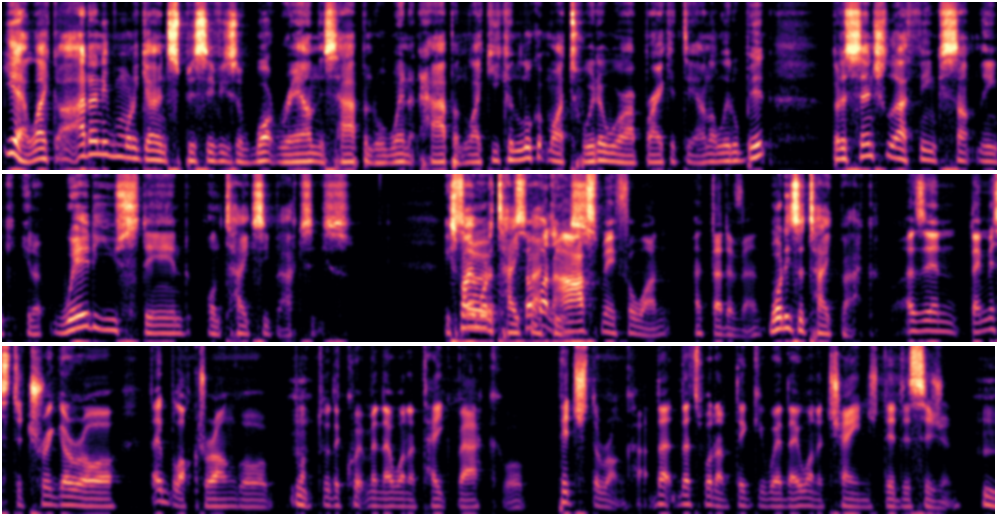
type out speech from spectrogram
Yeah, like I don't even want to go in specifics of what round this happened or when it happened. Like you can look at my Twitter where I break it down a little bit, but essentially I think something, you know, where do you stand on takesy backsies? Explain So what a take Someone back is. asked me for one at that event. what is a take back? as in they missed a trigger or they blocked wrong or Hmm. blocked with equipment they want to take back or pitched the wrong card. That that's what I'm thinking where they want to change their decision. Hmm.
